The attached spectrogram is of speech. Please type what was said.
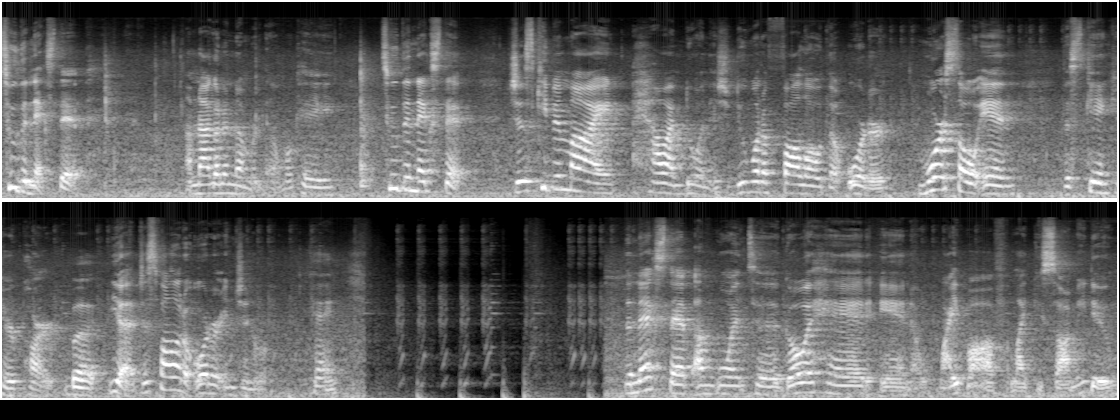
to the next step. I'm not gonna number them, okay? To the next step just keep in mind how I'm doing this. You do want to follow the order, more so in the skincare part. But yeah, just follow the order in general, okay? The next step, I'm going to go ahead and wipe off like you saw me do.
